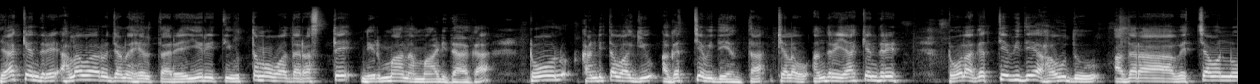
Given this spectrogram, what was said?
ಯಾಕೆಂದರೆ ಹಲವಾರು ಜನ ಹೇಳ್ತಾರೆ, ಈ ರೀತಿ ಉತ್ತಮವಾದ ರಸ್ತೆ ನಿರ್ಮಾಣ ಮಾಡಿದಾಗ ಟೋಲ್ ಖಂಡಿತವಾಗಿಯೂ ಅಗತ್ಯವಿದೆ ಅಂತ ಕೆಲವು. ಅಂದರೆ ಯಾಕೆಂದರೆ ಟೋಲ್ ಅಗತ್ಯವಿದೆ, ಹೌದು, ಅದರ ವೆಚ್ಚವನ್ನು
